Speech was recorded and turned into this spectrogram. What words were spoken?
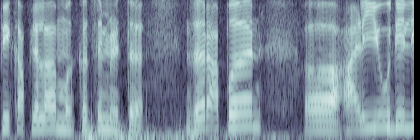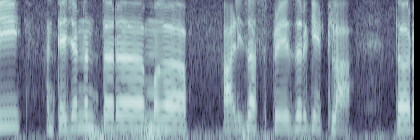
पीक आपल्याला मकाचं मिळतं. जर आपण आळी येऊ दिली आणि त्याच्यानंतर मग आळीचा स्प्रे जर घेतला तर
